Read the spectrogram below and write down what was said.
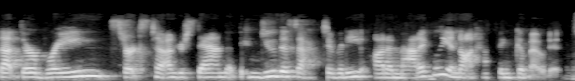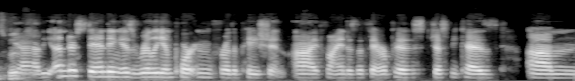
that their brain starts to understand that they can do this activity automatically and not have to think about it. Yeah, the understanding is really important for the patient, I find as a therapist, just because um,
